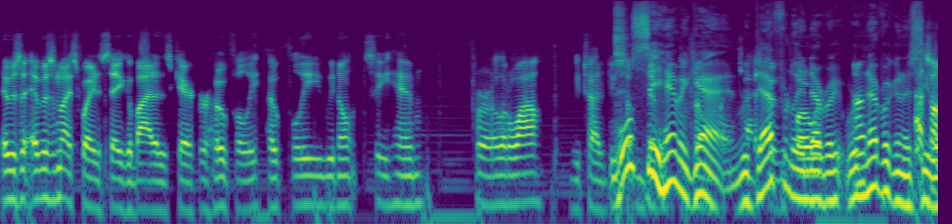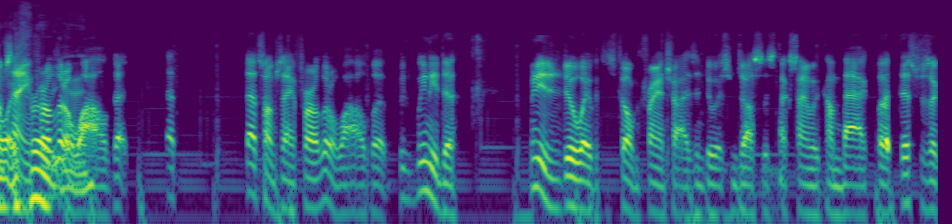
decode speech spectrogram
it was it was a nice way to say goodbye to this character. Hopefully, hopefully we don't see him for a little while. We try to do. We'll see him different from the again. We're definitely never we're Uh, never gonna see That's what I'm saying for a little again. while. That that that's what I'm saying for a little while. But we, we need to we need to do away with this film franchise and do it some justice next time we come back. But this was a,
